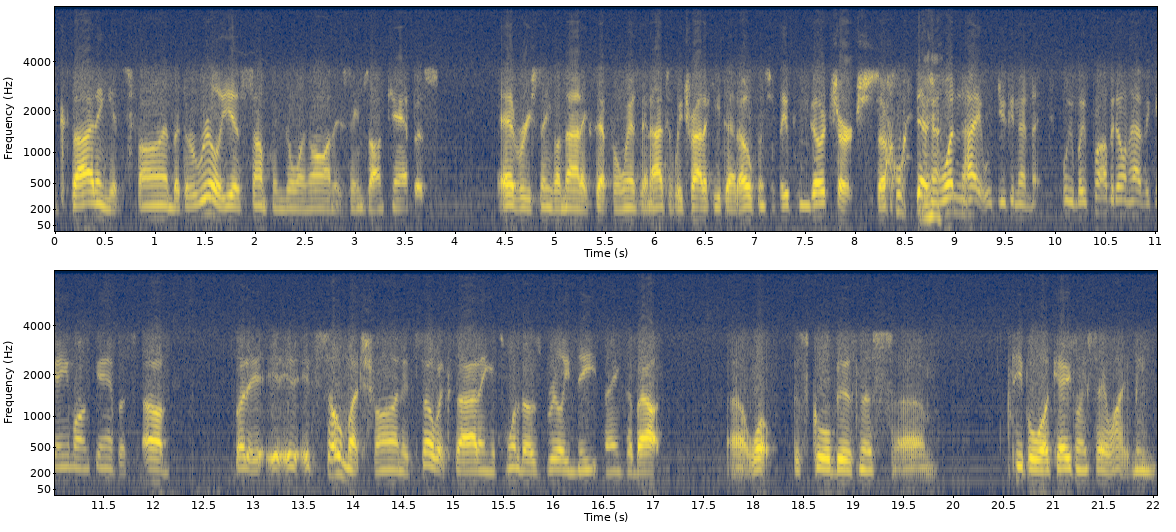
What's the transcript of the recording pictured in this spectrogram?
exciting, it's fun, but there really is something going on, it seems, on campus every single night except for Wednesday nights, and we try to keep that open so people can go to church. So there's yeah. one night you can, we, we probably don't have a game on campus. Um, but it, it, it's so much fun. It's so exciting. It's one of those really neat things about uh, what the school business. Um, people will occasionally say, "Well, I mean,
